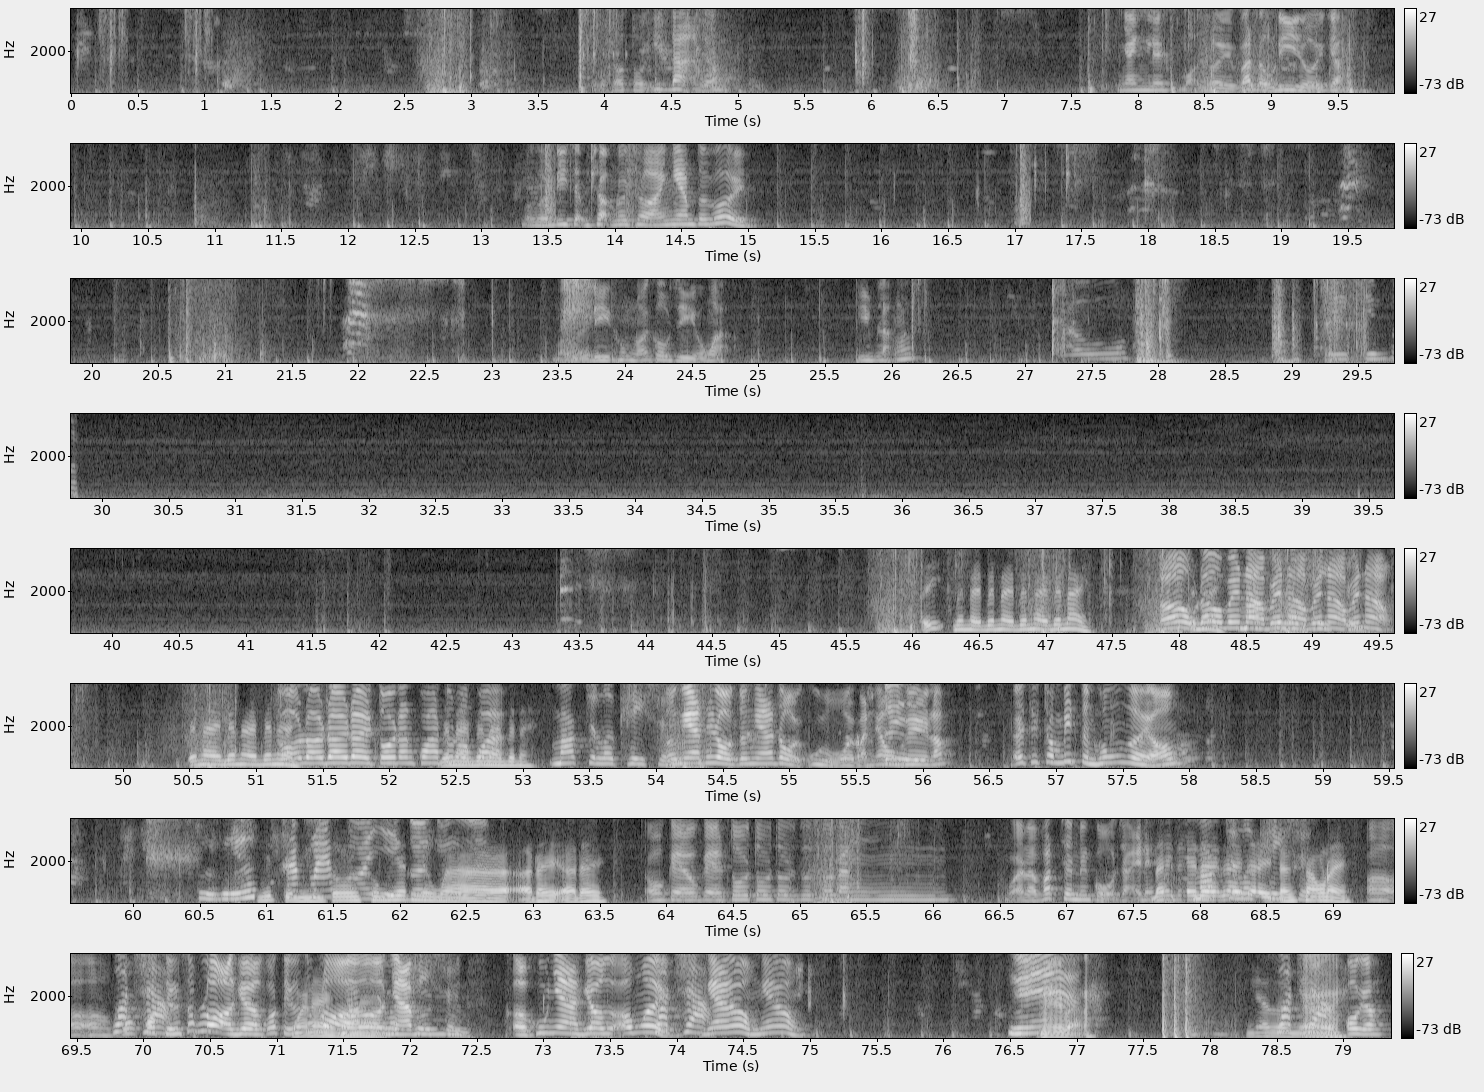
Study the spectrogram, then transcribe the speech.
Cho tôi ít đạn nữa. Nhanh lên, mọi người bắt đầu đi rồi kìa. Mọi người đi chậm chậm thôi chờ anh em tôi với. Đi không nói câu gì không ạ? Im lặng lắm. Đâu. Đi kiếm con Ấy, bên này, bên này, bên này, bên này. Đâu Bên đâu này. bên nào bên nào bên nào bên nào? Bên này, bên này, bên này. Rồi rồi đây đây tôi đang qua tôi Bên này, đang bên qua. này, bên này. Marked a location. Tôi nghe thấy rồi, tôi nghe rồi. Ui ôi bắn nhau Đây. ghê lắm. Ê thế trong Mitten không có người không? Tôi biết. Mắc tôi không biết nhưng như mà ở đây, ở đây. Ok ok, tôi tôi tôi tôi, tôi đang gọi là vắt chân lên cổ chạy đấy. Đây, đây, đây, Mark the đây, đây, đằng sau này. Ờ ờ ờ, có, tiếng sóc lọ kìa, có tiếng này, lọ ở nhà ở khu nhà kìa ông ơi. Nghe không? Nghe không? nghe Nghe. bạn ạ. Nghe rồi, nghe rồi. Ôi kìa.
